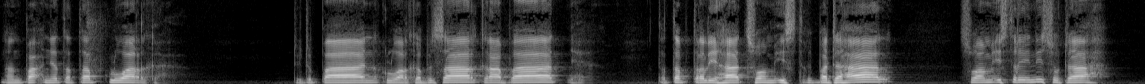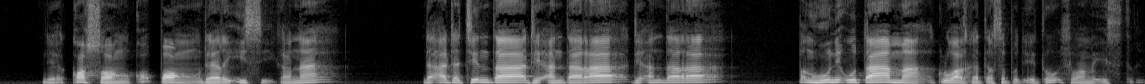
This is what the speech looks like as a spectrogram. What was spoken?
nampaknya tetap keluarga. Di depan keluarga besar, kerabat, ya, tetap terlihat suami istri. Padahal suami istri ini sudah ya, kosong, kopong dari isi karena tidak ada cinta di antara di antara penghuni utama keluarga tersebut itu suami istri.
